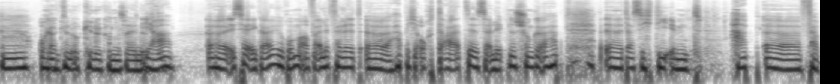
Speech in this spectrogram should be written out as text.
Hm, und, ja, können auch Kinokarten sein. Ja, äh, ist ja egal wie rum. Auf alle Fälle äh, habe ich auch da das Erlebnis schon gehabt, äh, dass ich die eben hab äh, ver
